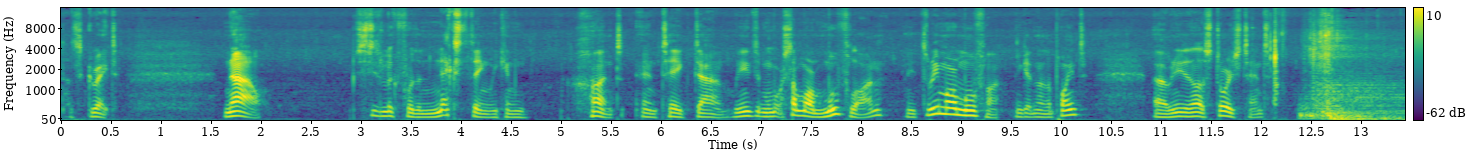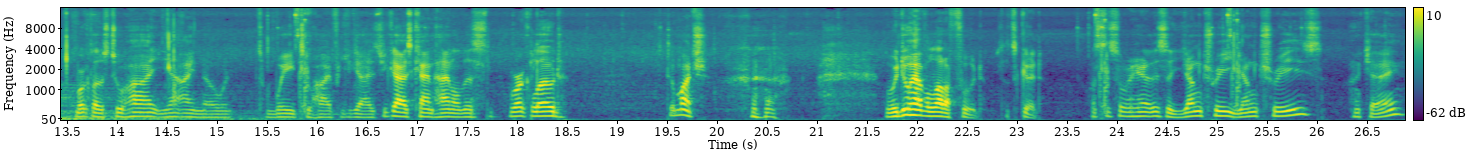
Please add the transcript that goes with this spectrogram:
That's great. Now, just need to look for the next thing we can hunt and take down. We need more, some more mouflon. We need three more mouflon. We get another point. Uh, we need another storage tent. Workload is too high. Yeah, I know. It's way too high for you guys. You guys can't handle this workload. It's too much. we do have a lot of food. So good. What's this over here? This is a young tree. Young trees. Okay.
